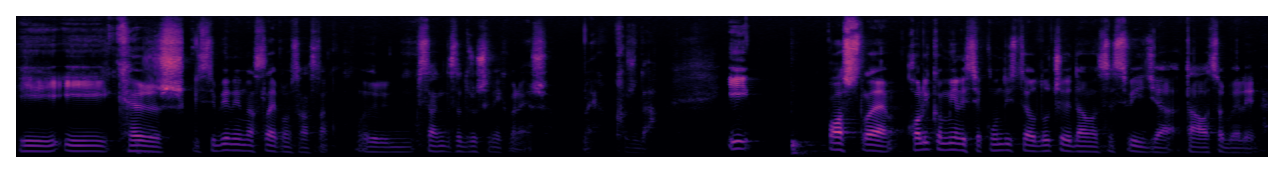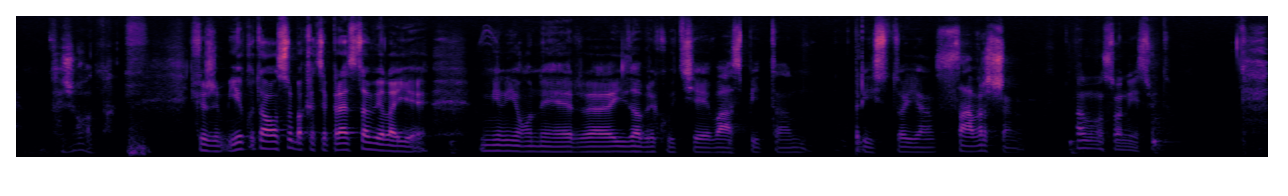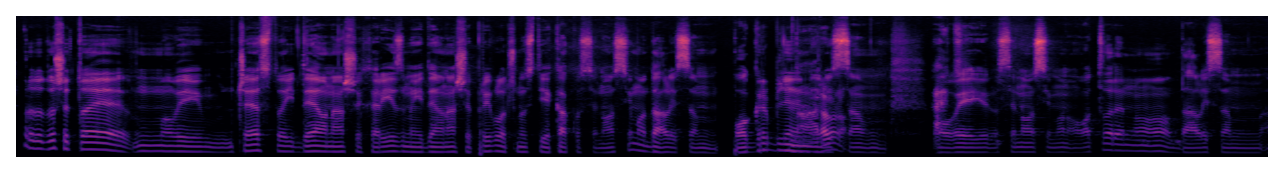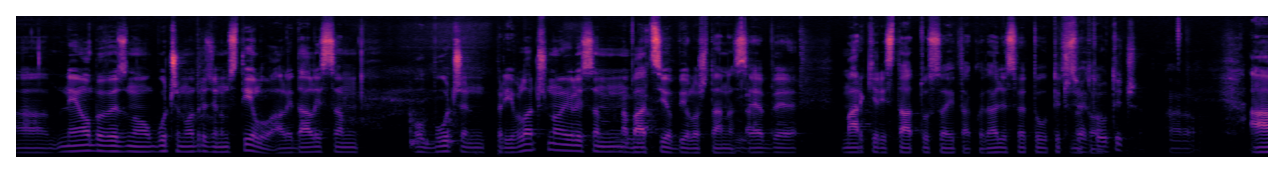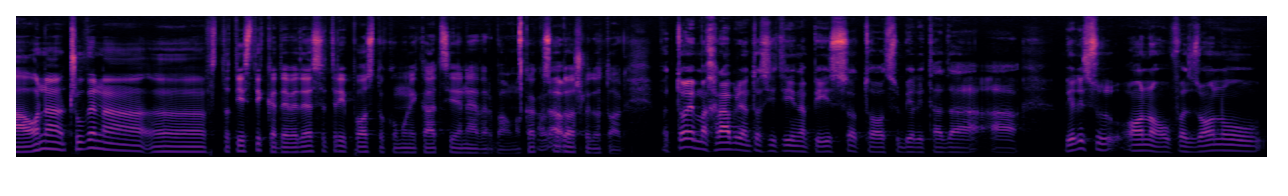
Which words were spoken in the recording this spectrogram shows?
i, i kažeš, jeste bili na slepom sastanku sa, sa društvenih mreža? Ne, kaže da. I posle koliko milisekundi ste odlučili da vam se sviđa ta osoba ili ne? Kaže, odmah. Kažem, iako ta osoba kad se predstavila je milioner, e, iz dobre kuće, vaspitan, pristojan, savršen, ali on se nije sviđa. Dobro, do duše, to je ovaj, često i deo naše harizme i deo naše privlačnosti je kako se nosimo, da li sam pogrbljen Naravno. ili sam ovaj, se nosim ono, otvoreno, da li sam a, neobavezno obučen u određenom stilu, ali da li sam obučen privlačno ili sam nabacio bilo šta na da. sebe, markeri statusa i tako dalje, sve to utiče sve na to. Sve to utiče, naravno. A ona čuvena uh, statistika 93% komunikacije je neverbalno. Kako smo Dobro. došli do toga? Pa to je mahrabrino, to si ti napisao, to su bili tada, a bili su ono u fazonu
